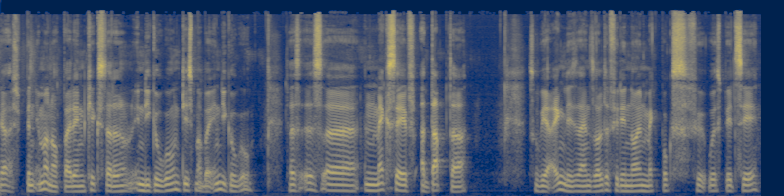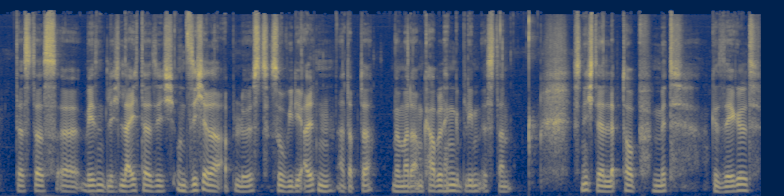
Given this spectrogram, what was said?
ja, ich bin immer noch bei den Kickstarter und Indiegogo und diesmal bei Indiegogo. Das ist äh, ein MagSafe Adapter, so wie er eigentlich sein sollte für die neuen MacBooks für USB-C dass das äh, wesentlich leichter sich und sicherer ablöst, so wie die alten Adapter. Wenn man da am Kabel hängen geblieben ist, dann ist nicht der Laptop mit gesegelt.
